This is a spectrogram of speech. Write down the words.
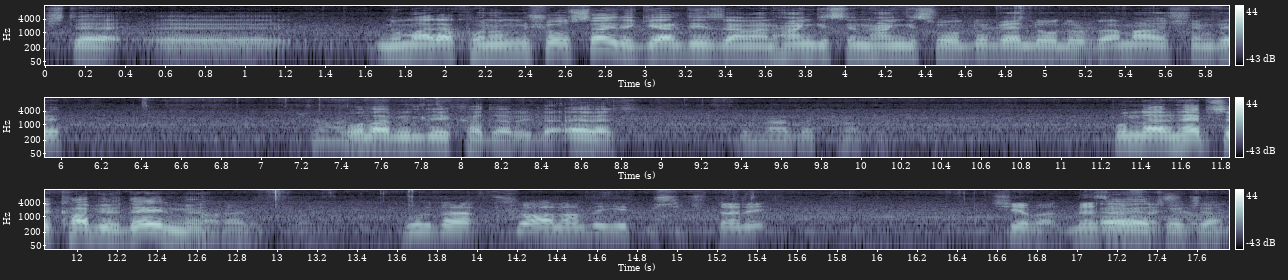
İşte e, numara konulmuş olsaydı geldiği zaman hangisinin hangisi olduğu belli olurdu. Ama şimdi Şu olabildiği kadarıyla. Evet. bunlar da kaldı. Bunların hepsi kabir değil mi? Burada şu alanda 72 tane şey var. Mezar Evet taşı hocam. var.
